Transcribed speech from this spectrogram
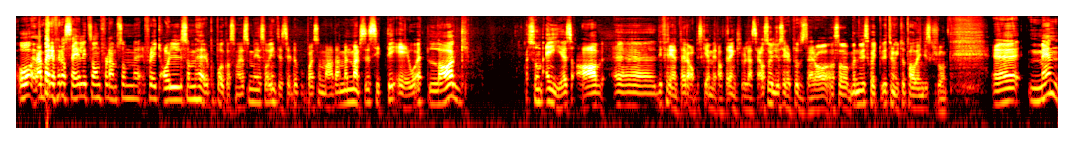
Og jeg bare for å si litt sånn for dem som For det er ikke alle som hører på podkasten vår som er så interessert i fotball som meg, men Manchester City er jo et lag som eies av eh, De forente arabiske emirater, egentlig, vil jeg si. Og så vil du sikkert produsere, og, altså, men vi, skal ikke, vi trenger ikke å ta den diskusjonen. Eh, men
